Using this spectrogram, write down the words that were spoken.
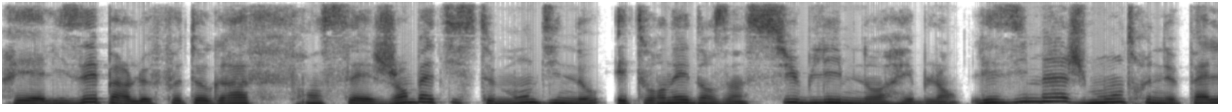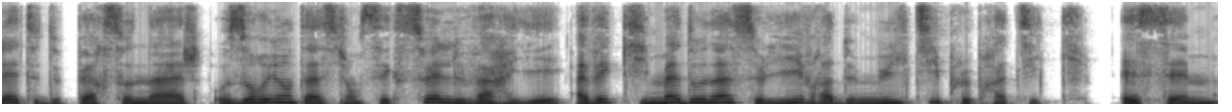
Réalisé par le photographe français Jean-Baptiste Mondino et tourné dans un sublime noir et blanc, les images montrent une palette de personnages aux orientations sexuelles variées avec qui Madonna se livre à de multiples pratiques. SM,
